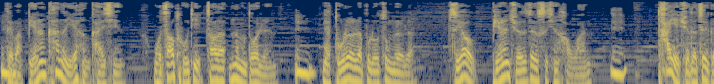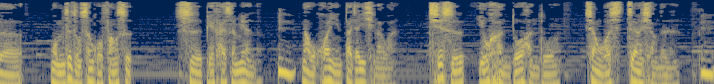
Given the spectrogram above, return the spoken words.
嗯对吧？别人看着也很开心。我招徒弟招了那么多人，嗯那独乐乐不如众乐乐。只要别人觉得这个事情好玩，嗯他也觉得这个我们这种生活方式是别开生面的，嗯那我欢迎大家一起来玩。其实有很多很多像我这样想的人，嗯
